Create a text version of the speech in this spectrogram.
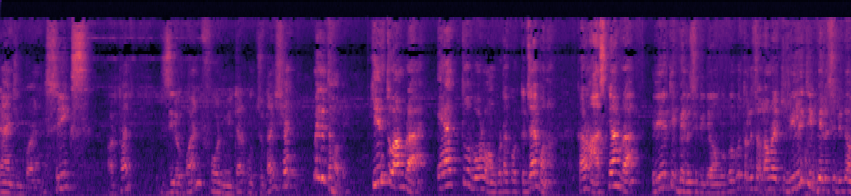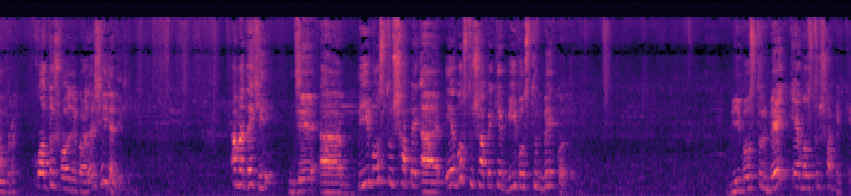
নাইনটিন পয়েন্ট সিক্স অর্থাৎ জিরো পয়েন্ট ফোর মিটার উচ্চতায় সে মিলিত হবে। কিন্তু আমরা এত বড় অঙ্কটা করতে যাব না, কারণ আজকে আমরা রিলেটিভ ভেলোসিটি দিয়ে অঙ্ক করব। তাহলে চলো আমরা একটু রিলেটিভ ভেলোসিটি দিয়ে অঙ্কটা কত সহজে করা যায় সেইটা দেখি। আমরা দেখি যে বি বস্তুর সাপেক্ষে এ বস্তুর সাপেক্ষে বি বস্তুর বেগ কত? বি বস্তুর বেগ এ বস্তুর সাপেক্ষে।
